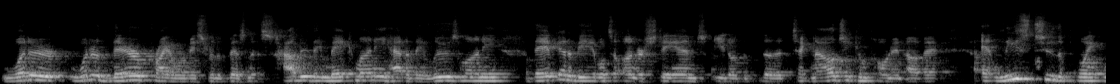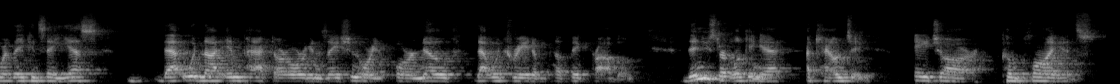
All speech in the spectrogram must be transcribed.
What are what are their priorities for the business? How do they make money? How do they lose money? They've got to be able to understand, you know, the, the technology component of it, at least to the point where they can say, yes, that would not impact our organization, or or no, that would create a, a big problem. Then you start looking at accounting, HR, compliance,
